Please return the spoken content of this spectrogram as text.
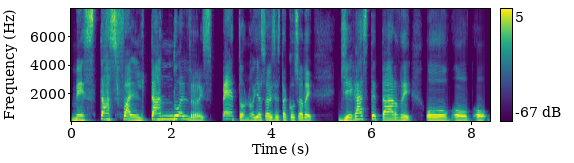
me estás faltando al respeto, ¿no? Ya sabes, esta cosa de llegaste tarde o,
